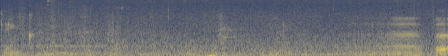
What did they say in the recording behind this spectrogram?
tenka. E, b.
